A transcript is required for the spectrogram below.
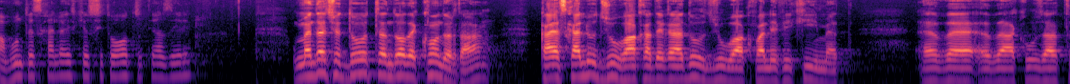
A mund të eskalojë kjo situatë, zoti Aziri? Unë mendoj që duhet të ndodhë e kundërta. Ka eskalu gjuha, ka degradu gjuha, kvalifikimet dhe dhe akuzat,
